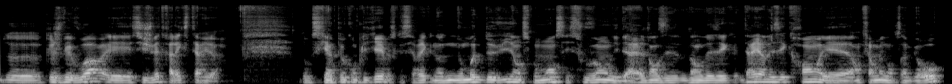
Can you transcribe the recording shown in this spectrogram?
que je vais voir et si je vais être à l'extérieur. Donc ce qui est un peu compliqué parce que c'est vrai que nos, modes de vie en ce moment, c'est souvent on est derrière, dans, dans des, derrière des écrans et enfermé dans un bureau.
